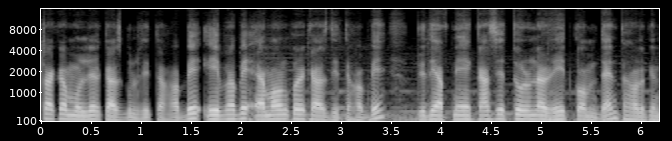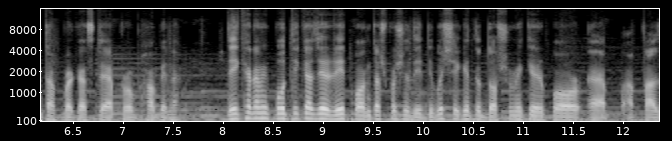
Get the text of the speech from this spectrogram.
টাকা মূল্যের কাজগুলো দিতে হবে। এভাবে অ্যামাউন্ট করে কাজ দিতে হবে। যদি আপনি কাজের তুলনায় রেট কম দেন, তাহলে কিন্তু আপনার কাজটা অ্যাপ্রুভ হবে না। যেখানে আমি প্রতি কাজের রেট পঞ্চাশ পয়সা দিয়ে দিব। সেক্ষেত্রে দশমিকের পর পাঁচ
